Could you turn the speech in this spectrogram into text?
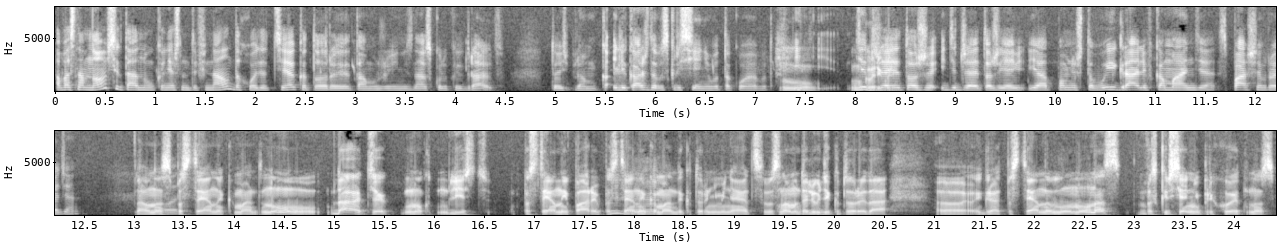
а в основном всегда, ну, конечно, до финала доходят те, которые там уже, я не знаю, сколько играют. То есть прям, или каждое воскресенье вот такое вот. Ну, и, ну, говори, диджеи говори. тоже, и диджеи тоже. Я, я помню, что вы играли в команде с Пашей вроде. Да, у нас Вот. постоянная команда. Ну, да, те, ну, есть постоянные пары, постоянные команды, которые не меняются. В основном это люди, которые, да, э, играют постоянно. Ну, ну, у нас в воскресенье приходит у нас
